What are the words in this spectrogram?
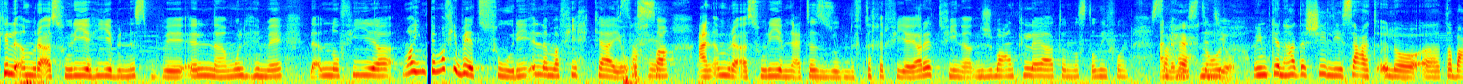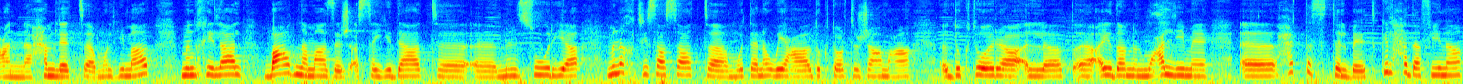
كل أمرأة سورية هي بالنسبة لنا ملهمة لأنه فيها ما يمكن ما في بيت سوري إلا ما في حكاية وقصة عن امرأة سورية بنعتز وبنفتخر فيها. يا ريت فينا نجمعهم كلياتهم نستضيفهم صحيح نور. ويمكن هذا الشيء اللي سعت له آه، طبعا حملة ملهمات من خلال بعض نماذج السيدات آه، من سوريا من اختصاصات متنوعة دكتورة الجامعة الدكتورة أيضا المعلمة آه، حتى ست البيت. كل حدا فينا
